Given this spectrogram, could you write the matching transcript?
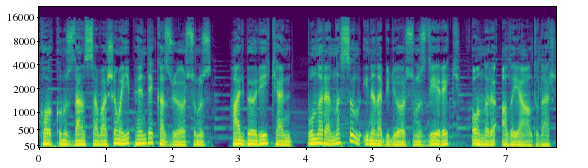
korkunuzdan savaşamayıp hendek kazıyorsunuz, hal böyleyken bunlara nasıl inanabiliyorsunuz diyerek onları alaya aldılar.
